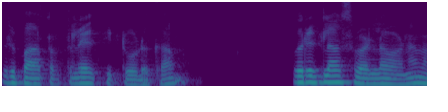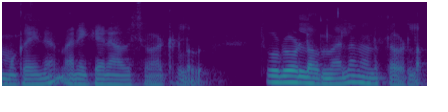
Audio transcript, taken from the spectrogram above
ഒരു പാത്രത്തിലേക്ക് ഇട്ട് കൊടുക്കാം. ഒരു ഗ്ലാസ് വെള്ളമാണ് നമുക്കതിന് നനയ്ക്കാൻ ആവശ്യമായിട്ടുള്ളത്. ചൂടുവെള്ളം ഒന്നല്ല തണുത്ത വെള്ളം.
